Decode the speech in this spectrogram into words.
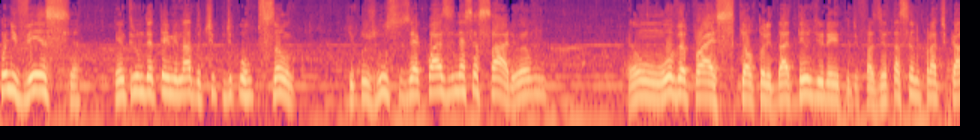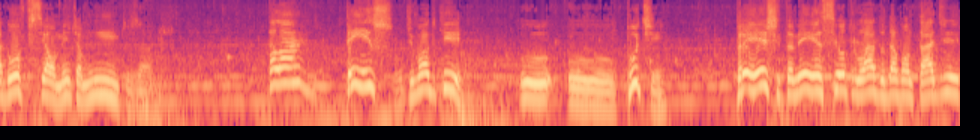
conivência entre um determinado tipo de corrupção que para os russos é quase necessário. É um, é um overprice que a autoridade tem o direito de fazer, está sendo praticado oficialmente há muitos anos. Está lá, tem isso, de modo que o, o Putin preenche também esse outro lado da vontade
